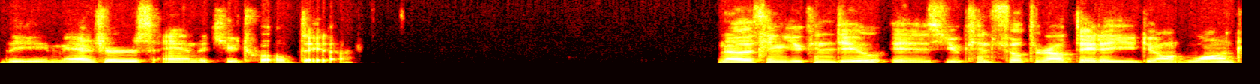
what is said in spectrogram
the managers and the Q12 data. Another thing you can do is you can filter out data you don't want,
